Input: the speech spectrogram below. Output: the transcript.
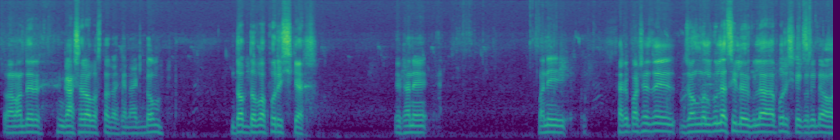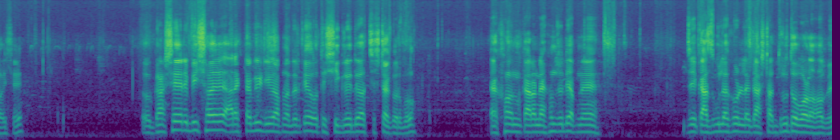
তো আমাদের ঘাসের অবস্থা দেখেন, একদম দবদবা পরিষ্কার। এখানে মানে চারিপাশে যে জঙ্গলগুলা ছিল ওইগুলা পরিষ্কার করে দেওয়া হয়েছে। তো ঘাসের বিষয়ে আরেকটা ভিডিও আপনাদেরকে অতি শীঘ্রই দেওয়ার চেষ্টা করব। এখন, কারণ এখন যদি আপনি যে কাজগুলো করলে গাছটা দ্রুত বড় হবে,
